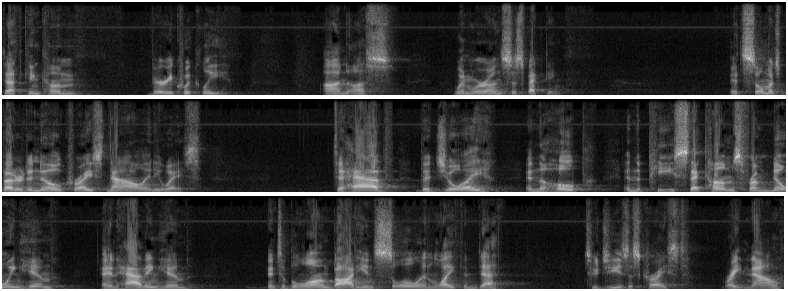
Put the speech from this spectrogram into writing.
Death can come very quickly on us when we're unsuspecting. It's so much better to know Christ now, anyways. To have the joy and the hope and the peace that comes from knowing Him and having Him, and to belong body and soul and life and death to Jesus Christ right now,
